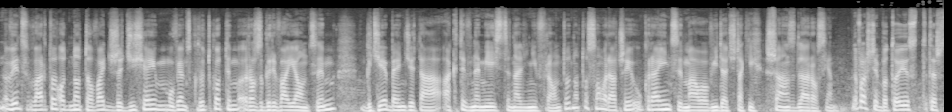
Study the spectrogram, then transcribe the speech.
No więc warto odnotować, że dzisiaj, mówiąc krótko, tym rozgrywającym, gdzie będzie ta aktywne miejsce na linii frontu, no to są raczej Ukraińcy. Mało widać takich szans dla Rosjan. No właśnie, bo to jest też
